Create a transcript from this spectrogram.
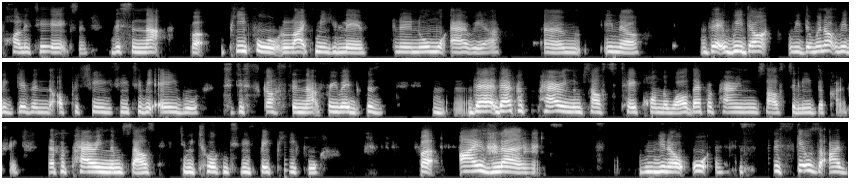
politics and this and that. But people like me who live in a normal area, um, you know, that we don't, we, we're not really given the opportunity to be able to discuss in that free way because they're, they're preparing themselves to take on the world. They're preparing themselves to lead the country. They're preparing themselves to be talking to these big people. But I've learned you know the skills that I've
